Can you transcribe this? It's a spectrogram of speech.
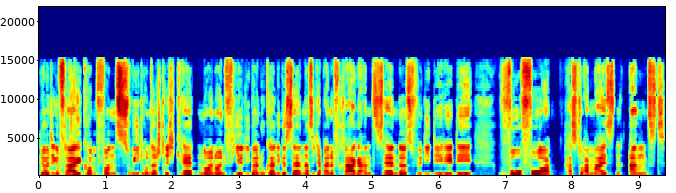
Die heutige Frage kommt von sweet-cat994. Lieber Luca, liebe Sanders, ich habe eine Frage an Sanders für die DDD. Wovor hast du am meisten Angst?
